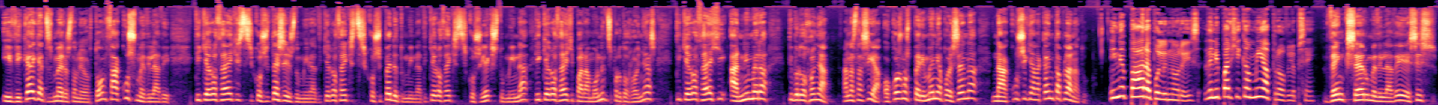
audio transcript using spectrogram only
ειδικά για τις μέρες των εορτών. Θα ακούσουμε δηλαδή τι καιρό θα έχει στις 24 του μήνα, τι καιρό θα έχει στις 25 του μήνα, τι καιρό θα έχει στις 26 του μήνα, τι καιρό θα έχει παραμονή της πρωτοχρονιάς, τι καιρό θα έχει ανήμερα την πρωτοχρονιά. Αναστασία, ο κόσμος περιμένει από εσένα να ακούσει για να κάνει τα πλάνα του. Είναι πάρα πολύ νωρίς. Δεν υπάρχει καμία πρόβλεψη. Δεν ξέρουμε δηλαδή εσείς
